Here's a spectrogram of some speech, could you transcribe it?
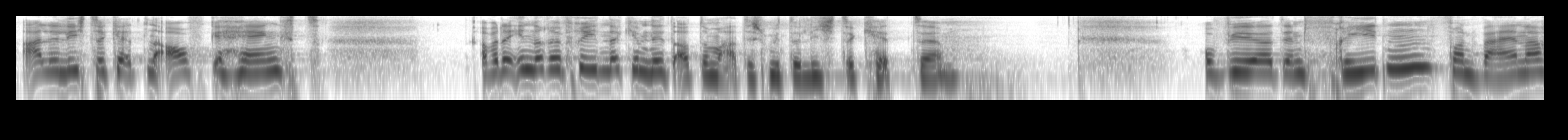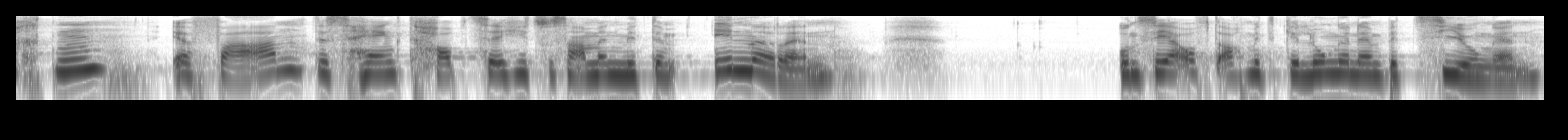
alle Lichterketten aufgehängt, aber der innere Frieden, der kommt nicht automatisch mit der Lichterkette. Ob wir den Frieden von Weihnachten erfahren, das hängt hauptsächlich zusammen mit dem Inneren und sehr oft auch mit gelungenen Beziehungen.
